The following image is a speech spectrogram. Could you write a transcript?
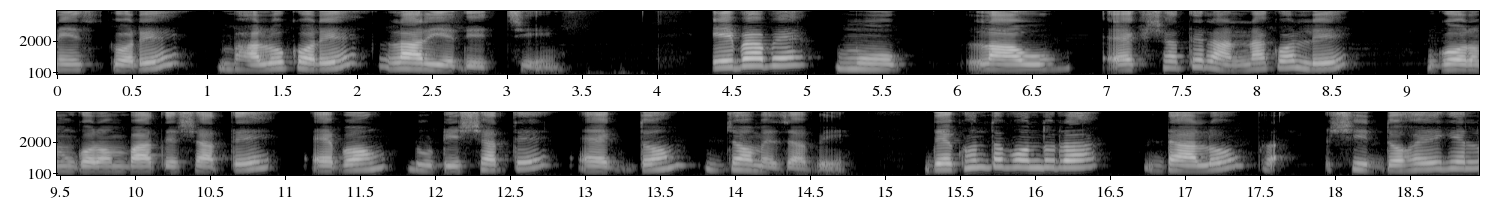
নিচ করে ভালো করে লাড়িয়ে দিচ্ছি। এভাবে মুগ, লাউ একসাথে রান্না করলে গরম গরম ভাতের সাথে এবং রুটির সাথে একদম জমে যাবে। দেখুন তো বন্ধুরা, ডালও সিদ্ধ হয়ে গেল।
